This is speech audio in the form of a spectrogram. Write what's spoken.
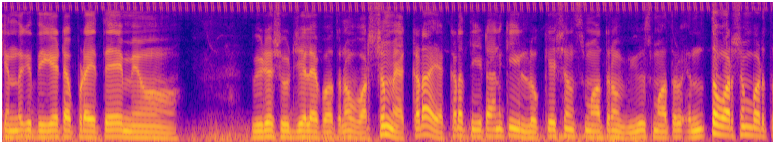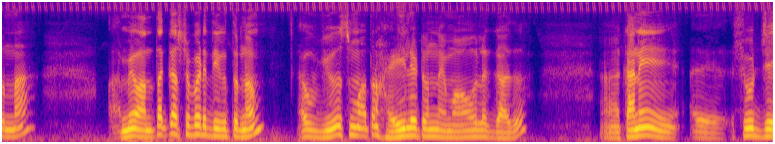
కిందకి దిగేటప్పుడు అయితే మేము వీడియో షూట్ చేయలేకపోతున్నాం. వర్షం ఎక్కడ ఎక్కడ తీయడానికి లొకేషన్స్ మాత్రం వ్యూస్ మాత్రం ఎంత వర్షం పడుతున్నా మేము అంత కష్టపడి దిగుతున్నాం. అవి వ్యూస్ మాత్రం హైలైట్ ఉన్నాయి మామూలుగా కాదు. కానీ షూట్ చే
